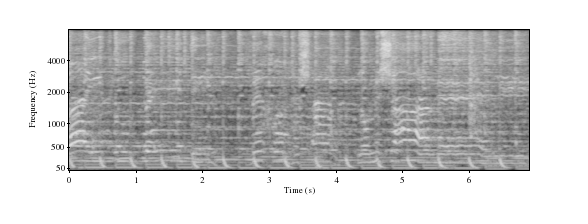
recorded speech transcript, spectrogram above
הבית הוא וכל השאר לא לי.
